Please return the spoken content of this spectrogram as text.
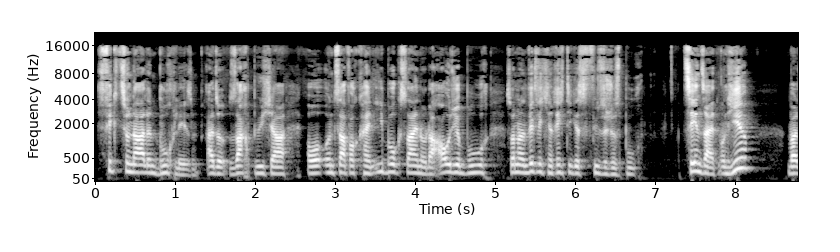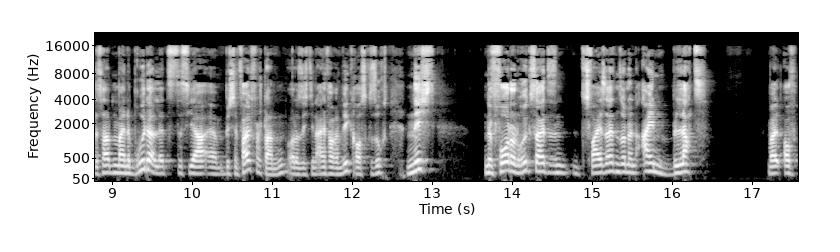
fiktionalen Buch lesen. Also Sachbücher oh, und es darf auch kein E-Book sein oder Audiobuch, sondern wirklich ein richtiges physisches Buch. 10 Seiten. Und hier weil das hatten meine Brüder letztes Jahr äh, ein bisschen falsch verstanden oder sich den einfachen Weg rausgesucht. Nicht eine Vorder- und Rückseite sind zwei Seiten, sondern ein Blatt. Weil auf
